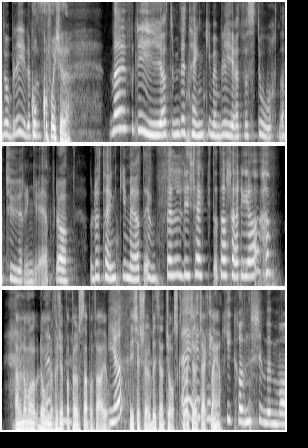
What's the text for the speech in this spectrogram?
Da blir det for Hvorfor ikke det? Nei, fordi at det tenker vi blir et for stort naturinngrep, da. Og da tenker vi at det er veldig kjekt å ta ferja. Ja, men da må, da må du få kjøpe pølser på ferja. Ja. Ikke sjølbetjent kiosk. Det er ikke det kjekt jeg tenker kanskje vi må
